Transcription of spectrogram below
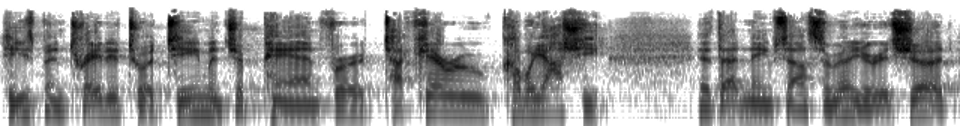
he's been traded to a team in Japan for Takeru Kobayashi. If that name sounds familiar, it should.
